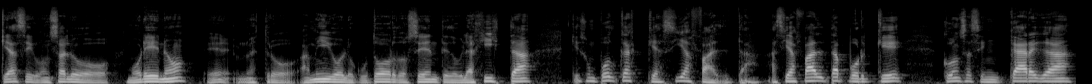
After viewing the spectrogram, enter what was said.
que hace Gonzalo Moreno, eh, nuestro amigo, locutor, docente, doblajista, que es un podcast que hacía falta. Hacía falta porque Gonza se encarga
